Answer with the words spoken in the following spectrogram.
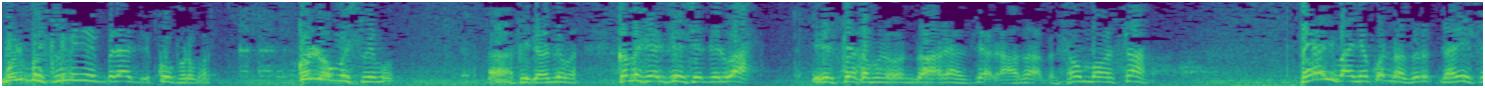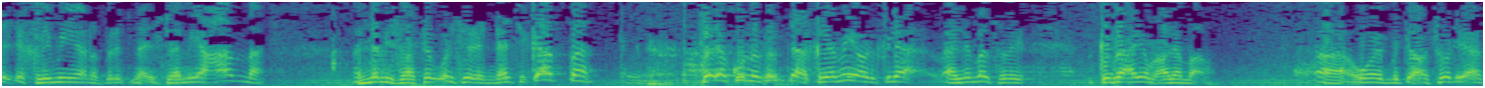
والمسلمين في بلاد الكفر بس كلهم مسلمون. آه في دولة كما الجسد الواحد. إذا استيقظ من على الأعضاء الحمى والسهر فيجب أن يكون نظرتنا ليست إقليمية نظرتنا إسلامية عامة. النبي صلى الله عليه وسلم أرسل الناس كافة. فيكون نظرتنا إقليمية والكلاء أهل مصر كفى عليهم علماء. آه وبتاع سوريا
